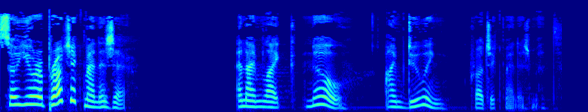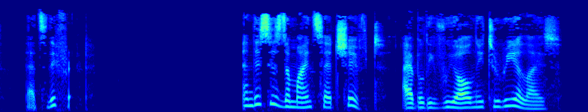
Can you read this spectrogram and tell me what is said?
so you're a project manager. And I'm like, No, I'm doing project management. That's different. And this is the mindset shift I believe we all need to realize.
